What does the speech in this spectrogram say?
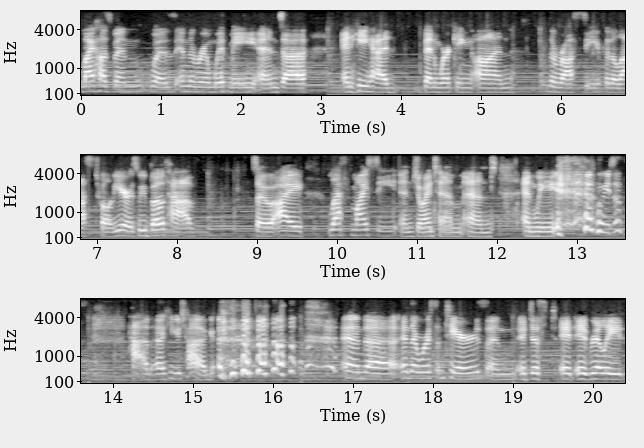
My husband was in the room with me and uh, and he had been working on the Ross Sea for the last 12 years. We both have. So I left my seat and joined him and and we we just had a huge hug and uh, and there were some tears and it just it, it really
